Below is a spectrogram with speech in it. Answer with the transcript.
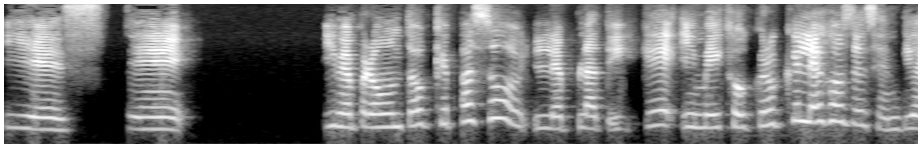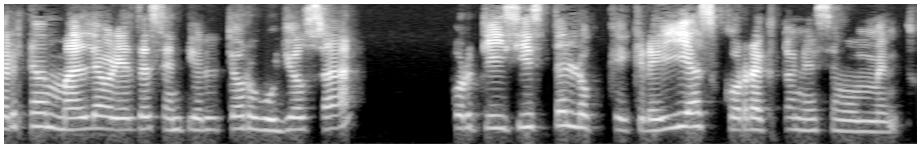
Y este, y me preguntó qué pasó. Le platiqué y me dijo, creo que lejos de sentirte mal, deberías de sentirte orgullosa porque hiciste lo que creías correcto en ese momento.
